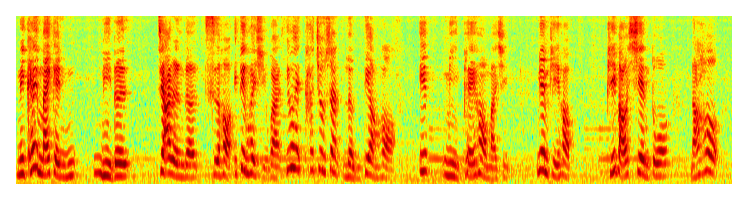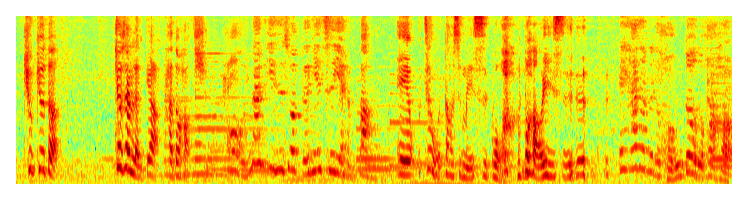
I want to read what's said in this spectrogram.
你可以买给你的家人的吃哈，一定会喜欢，因为它就算冷掉哈，一米皮哈买是面皮哈，皮薄馅多，然后 Q Q 的，就算冷掉它都好吃。哦，那意思说隔天吃也很棒哦。哎、这我倒是没试过，不好意思。哎，它的那个红豆的话哈，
